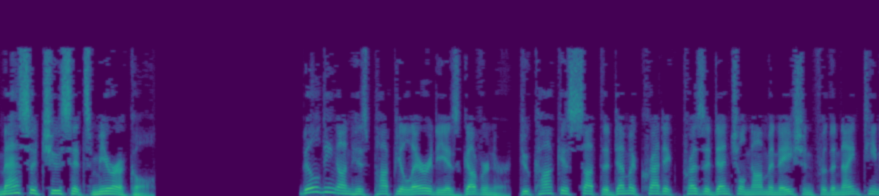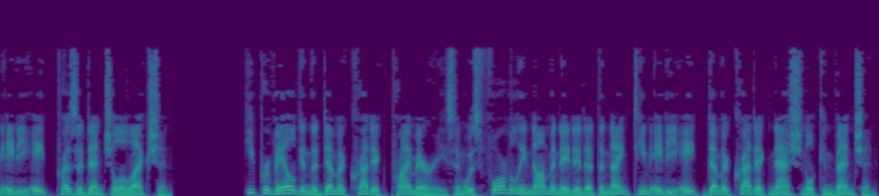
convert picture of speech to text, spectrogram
Massachusetts Miracle. Building on his popularity as governor, Dukakis sought the Democratic presidential nomination for the 1988 presidential election. He prevailed in the Democratic primaries and was formally nominated at the 1988 Democratic National Convention.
